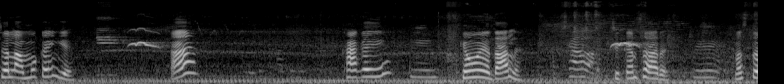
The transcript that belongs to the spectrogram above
ಚಲ ಅಮ್ಮ ಕೈಂಗೆ. ಆ? ಖಾ ಕೈ ಕೆವ ದಾಲ್? ಚಿಕನ್ ಸಾರು. ಮಸ್ತು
